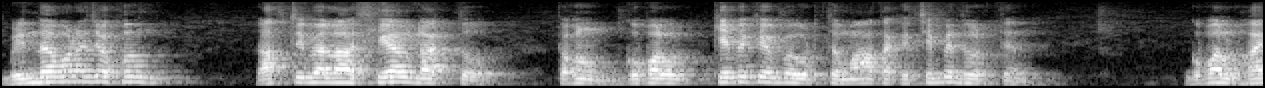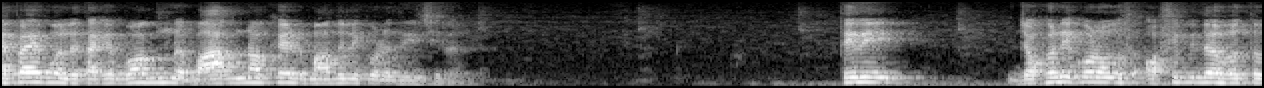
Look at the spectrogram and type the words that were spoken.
বৃন্দাবনে যখন রাত্রিবেলা শিয়াল ডাকতো, তখন গোপাল কেঁপে কেঁপে উঠতো, মা তাকে চেপে ধরতেন। গোপাল ভয় পায় বলে তাকে বাঘ নখের মাদুলি করে দিয়েছিলেন। তিনি যখনই কোনো অসুবিধা হতো,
